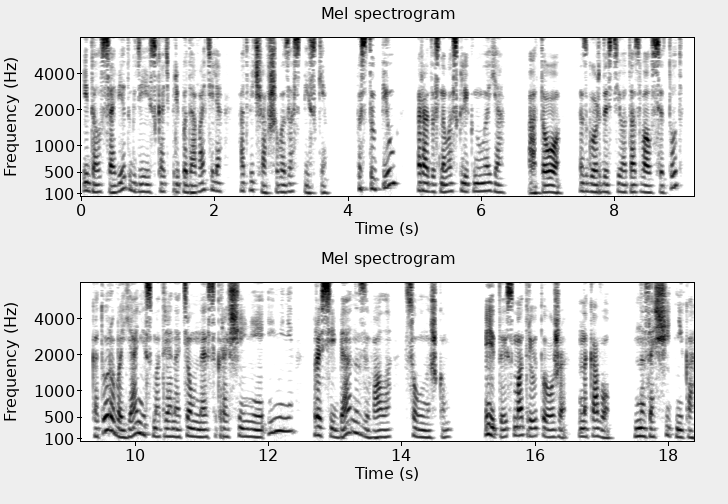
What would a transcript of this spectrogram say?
и дал совет, где искать преподавателя, отвечавшего за списки. «Поступил?» — радостно воскликнула я. «А то!» — с гордостью отозвался тот, которого я, несмотря на темное сокращение имени, про себя называла солнышком. «И ты, смотрю, тоже. На кого?» «На защитника»,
